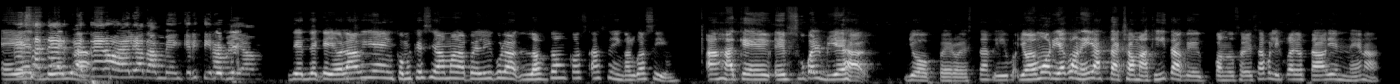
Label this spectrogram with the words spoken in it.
Esa es es de, bella. es de Noelia también, Cristina Millán. Desde que yo la vi en, ¿cómo es que se llama la película? Love Don't Cost a Thing, algo así. Ajá, que es súper vieja. Yo, pero esta tipa, yo me moría con ella hasta chamaquita, que cuando salió esa película yo estaba bien nena.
